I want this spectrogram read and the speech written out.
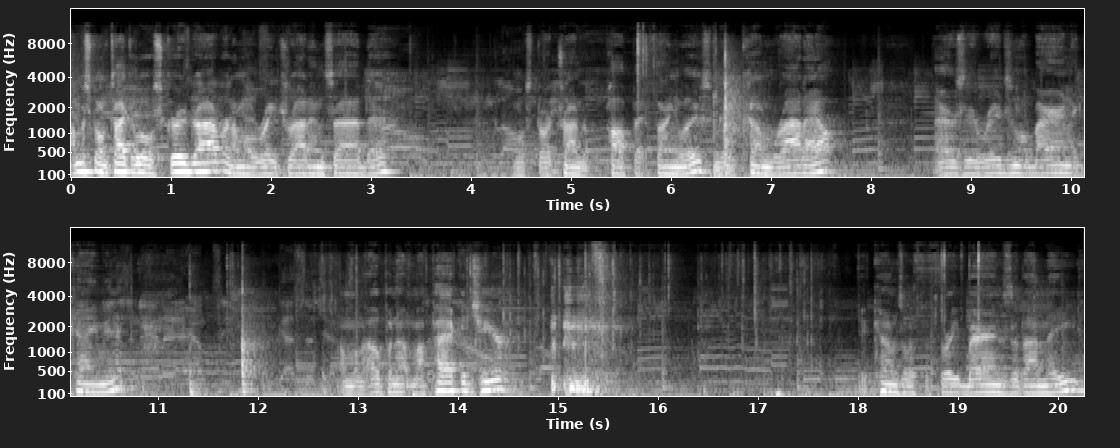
I'm just gonna take a little screwdriver and I'm gonna reach right inside there. I'm gonna start trying to pop that thing loose and it'll come right out. There's the original bearing that came in it. I'm gonna open up my package here. it comes with the three bearings that I need.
